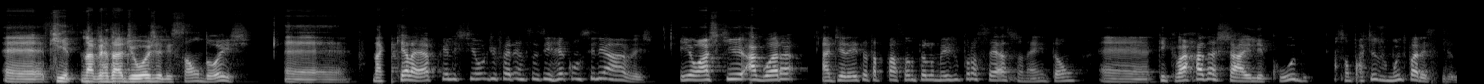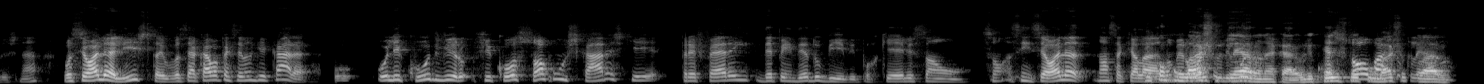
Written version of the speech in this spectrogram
é, que na verdade hoje eles são dois, é, naquela época eles tinham diferenças irreconciliáveis. E eu acho que agora a direita está passando pelo mesmo processo, né? Então, é, Tikvar Hadashah e Likud são partidos muito parecidos, né? Você olha a lista e você acaba percebendo que, cara, o, o Likud virou, ficou só com os caras que preferem depender do Bibi, porque eles são, são assim, você olha, nossa, aquela ficou número com baixo 8 clero, Likud, né, cara? O Likud é ficou com baixo clero. clero.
